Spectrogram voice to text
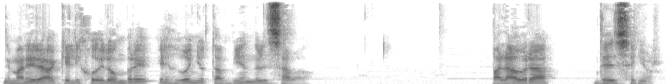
De manera que el Hijo del Hombre es dueño también del sábado. Palabra del Señor.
